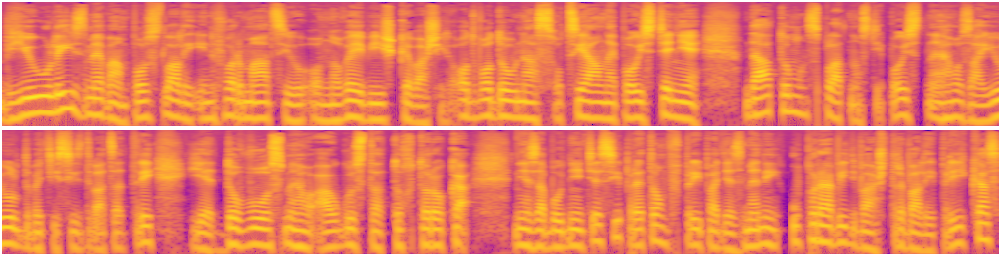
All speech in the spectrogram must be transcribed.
v júli sme vám poslali informáciu o novej výške vašich odvodov na sociálne poistenie. Dátum splatnosti poistného za júl 2023 je do 8. augusta tohto roka. Nezabudnite si preto v prípade zmeny upraviť váš trvalý príkaz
